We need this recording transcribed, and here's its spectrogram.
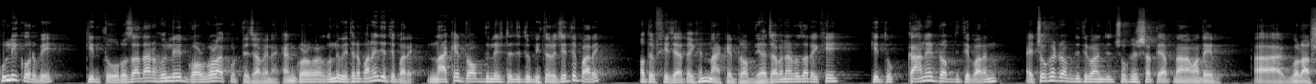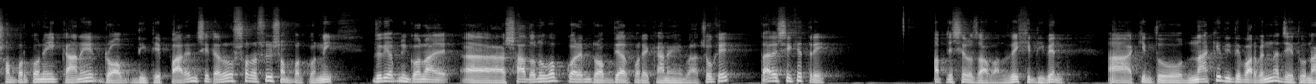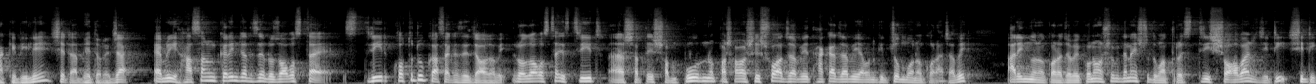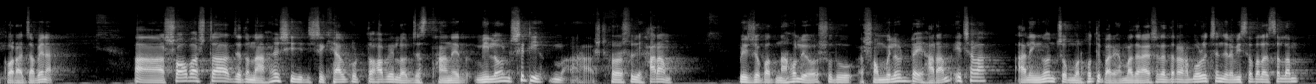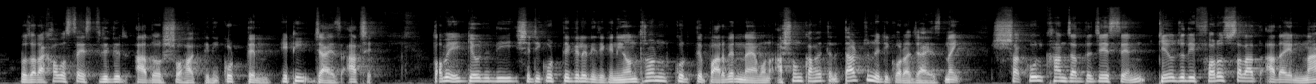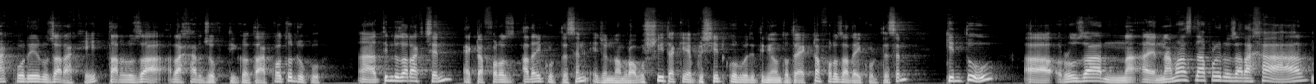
কুলি করবে, কিন্তু রোজাদার হলে গড়গড়া করতে যাবে না, কারণ গড়গড়া করলে ভিতরে পানি যেতে পারে। নাকে ড্রপ দিলে সেটা যেহেতু ভিতরে যেতে পারে, অতএব সেই জায়গা দেখেন নাকে ড্রপ দেওয়া যাবে না রোজা রেখে। কিন্তু কানে ড্রপ দিতে পারেন। চোখে ড্রপ দিতে পারেন যে চোখের সাথে আপনার আমাদের গলার সম্পর্ক নেই, কানে ড্রপ দিতে পারেন, সেটারও সরাসরি সম্পর্ক নেই। যদি আপনি গলায় স্বাদ অনুভব করেন ড্রপ দেওয়ার পরে কানে বা চোখে, তাহলে সেক্ষেত্রে আপনি সে রোজা আবার রেখে দিবেন। কিন্তু নাকে দিতে পারবেন না, যেহেতু নাকে দিলে সেটা ভেতরে যায়। এমনি হাসান করিম জানতেছেন রোজা অবস্থায় স্ত্রীর কতটুকু কাছাকাছি যাওয়া যাবে? রোজা অবস্থায় স্ত্রীর সাথে সম্পূর্ণ পাশাপাশি শোয়া যাবে, থাকা যাবে, এমনকি চুম্বনও করা যাবে। আলিঙ্গনও করা যাবে। কোনো অসুবিধা নেই, শুধুমাত্র স্ত্রীর সহবাস যেটি, সেটি করা যাবে না। সহবাসটা যাতে না হয় সেই জিনিসটি খেয়াল করতে হবে, লজ্জাস্থানের মিলন, সেটি সরাসরি হারাম। বীর্যপাত না হলেও শুধু সম্মিলনটাই হারাম। এছাড়া আলিঙ্গন চুম্বন হতে পারে। আমাদের আয়সা তারা বলেছেন যে নবী সাল্লাহ সাল্লাম রোজা রাখা অবস্থায় স্ত্রীদের আদর সোহাগ তিনি করতেন। এটি জায়েজ আছে। তবে কেউ যদি সেটি করতে গেলে নিজেকে নিয়ন্ত্রণ করতে পারবেন না, এমন আশঙ্কা হয়, তাহলে তার জন্য এটি করা জায়েজ নাই। শাকুল খান জানতে চেয়েছেন, কেউ যদি ফরজ সালাত আদায় না করে রোজা রাখে, তার রোজা রাখার যৌক্তিকতা কতটুকু? তিনি রোজা রাখছেন, একটা ফরজ আদায় করতেছেন, এজন্য আমরা অবশ্যই তাকে অ্যাপ্রিসিয়েট করব যে তিনি অন্তত একটা ফরজ আদায় করতেছেন। কিন্তু রোজা নামাজ না পড়ে রোজা রাখা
